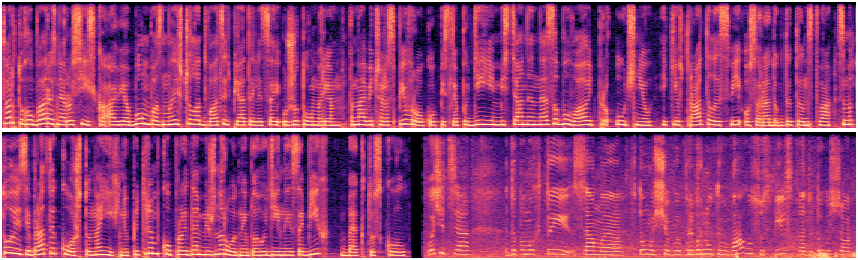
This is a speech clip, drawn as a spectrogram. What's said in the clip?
4 березня російська авіабомба знищила 25-й ліцей у Житомирі. Та навіть через півроку після події містяни не забувають про учнів, які втратили свій осередок дитинства. З метою зібрати кошти на їхню підтримку пройде міжнародний благодійний забіг «Back to School». Хочеться допомогти саме в тому, щоб привернути увагу суспільства до того, що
